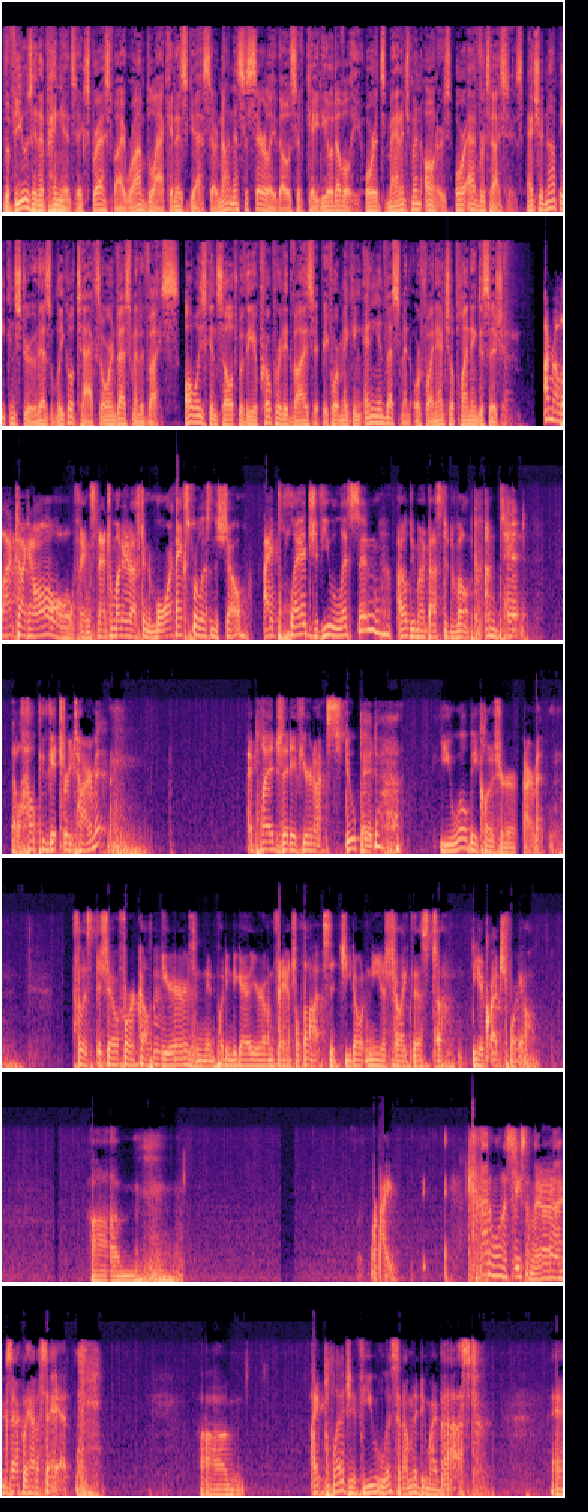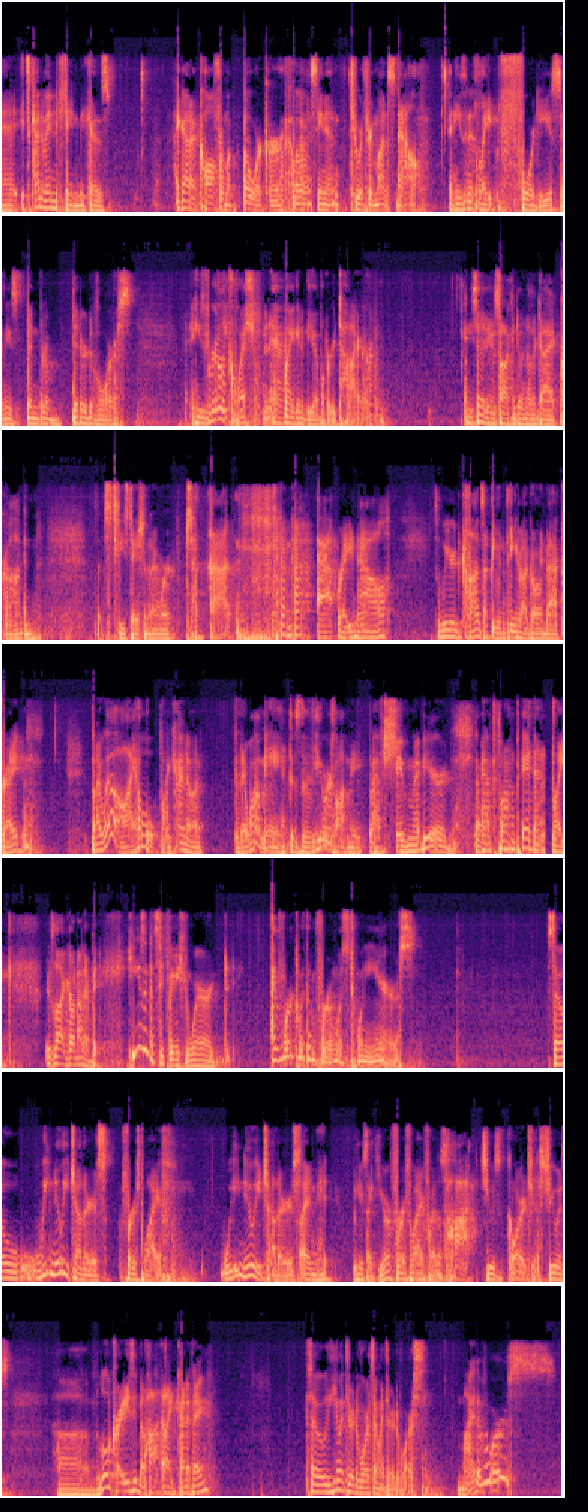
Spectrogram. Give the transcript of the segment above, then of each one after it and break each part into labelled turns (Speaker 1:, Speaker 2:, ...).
Speaker 1: The views and opinions expressed by Rob Black and his guests are not necessarily those of KDOW or its management owners or advertisers and should not be construed as legal tax or investment advice. Always consult with the appropriate advisor before making any investment or financial planning decision.
Speaker 2: I'm Rob Black, talking all things financial, money, investing, and more. Thanks for listening to the show. I pledge if you listen, I'll do my best to develop content that'll help you get to retirement. I pledge that if you're not stupid, you will be closer to retirement. I've listened to the show for a couple of years and, then putting together your own financial thoughts that you don't need a show like this to be a crutch for you. Um, right. I of want to say something. I don't know exactly how to say it. Um, I pledge if you listen, I'm going to do my best. And it's kind of interesting because I got a call from a coworker who I haven't seen in two or three months now, and he's in his late 40s, and he's been through a bitter divorce. And he's really questioning, am I going to be able to retire? And he said he was talking to another guy at KRON, that's TV station that I worked at. I'm not at right now. It's a weird concept even thinking about going back, right? But I will. I hope. I kind of do they want me? Does the viewers want me? Do I have to shave my beard? Do I have to put on pants? Like, there's a lot going on there. But he's in a situation where I've worked with him for almost 20 years. So we knew each other's first wife. We knew each other's. And he was like, Your first wife was hot. She was gorgeous. She was um, a little crazy, but hot, like kind of thing. So he went through a divorce. I went through a divorce. My divorce?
